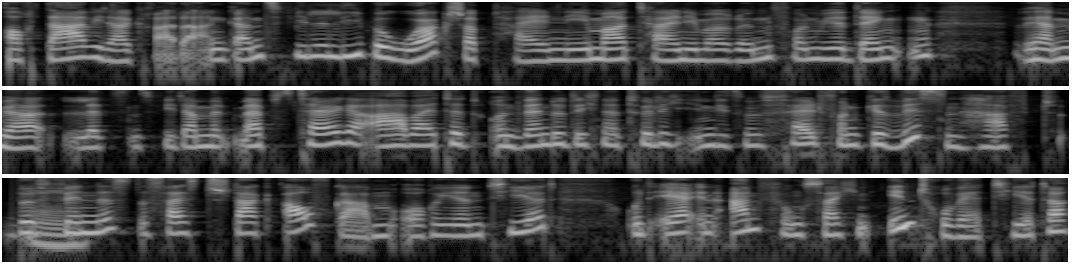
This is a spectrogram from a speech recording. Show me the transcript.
auch da wieder gerade an ganz viele liebe Workshop-Teilnehmer, Teilnehmerinnen von mir denken, wir haben ja letztens wieder mit Mapstel gearbeitet und wenn du dich natürlich in diesem Feld von gewissenhaft befindest, mhm. das heißt stark aufgabenorientiert und eher in Anführungszeichen introvertierter,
